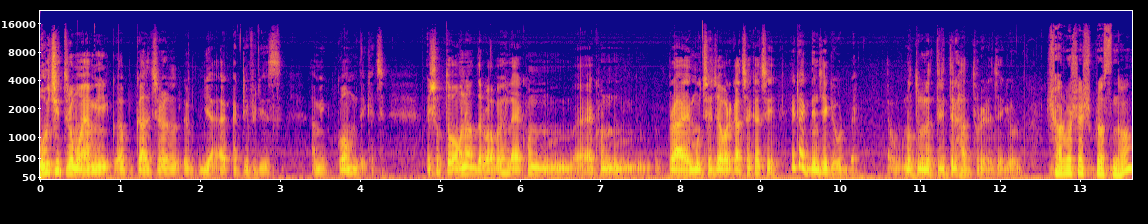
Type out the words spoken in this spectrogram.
বৈচিত্র্যময় আমি কালচারাল অ্যাক্টিভিটিস আমি কম দেখেছি। এসব তো অনাদর, অবহেলা এখন এখন প্রায় মুছে যাওয়ার কাছাকাছি, এটা একদিন জেগে উঠবে। এবং নতুন নেতৃত্বের হাত ধরে জেগে উঠবে। সর্বশেষ প্রশ্ন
